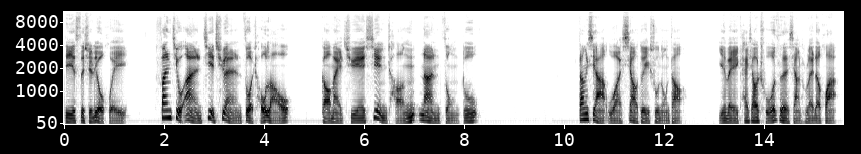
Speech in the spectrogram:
第四十六回，翻旧案借券做酬劳，告卖缺县城难总督。当下我笑对树农道：“因为开销厨子想出来的话，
